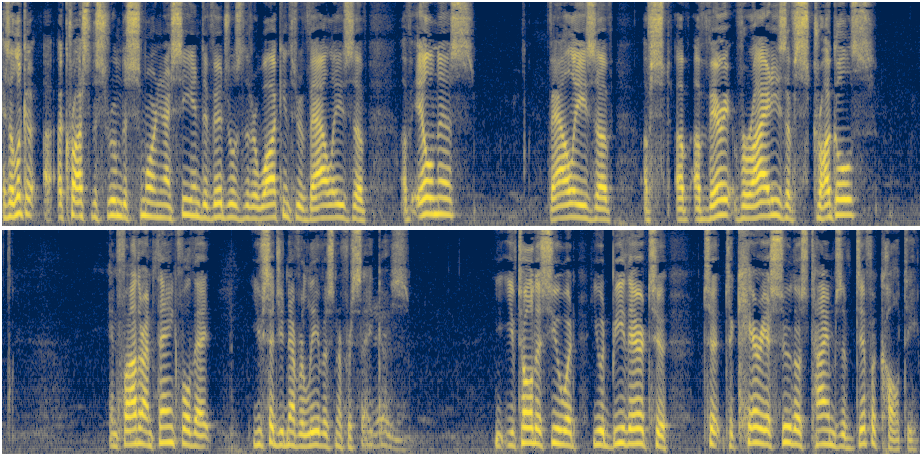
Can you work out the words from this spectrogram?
as I look a- across this room this morning, I see individuals that are walking through valleys of, of illness, valleys of, of, of, of very, varieties of struggles. And Father, I'm thankful that you said you'd never leave us nor forsake us. You've told us you would, you would be there to, to, to carry us through those times of difficulty,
